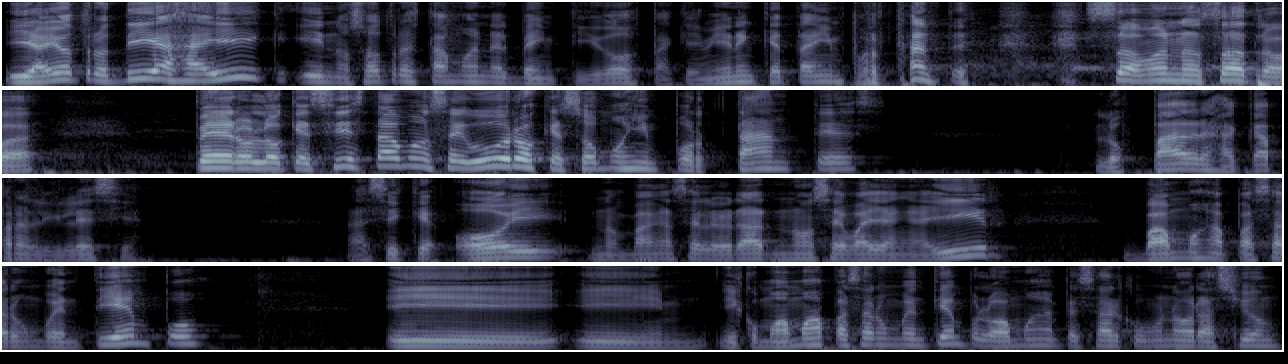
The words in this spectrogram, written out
Y hay otros días ahí y nosotros estamos en el 22, para que miren qué tan importante somos nosotros. Pero lo que sí estamos seguros que somos importantes los padres acá para la iglesia. Así que hoy nos van a celebrar, no se vayan a ir vamos a pasar un buen tiempo. Y, como vamos a pasar un buen tiempo, lo vamos a empezar con una oración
